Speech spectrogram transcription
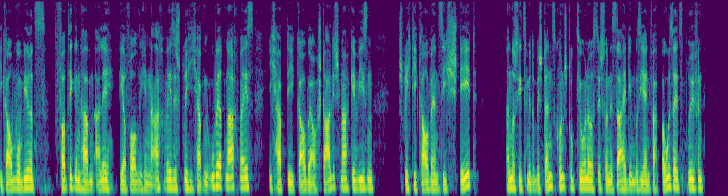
Die Gauben, wo wir jetzt fertigen, haben alle die erforderlichen Nachweise, sprich ich habe einen U-Wert-Nachweis, ich habe die Gaube auch statisch nachgewiesen, sprich die Gaube an sich steht. Anders sieht es mit der Bestandskonstruktion aus. Das ist so eine Sache, die muss ich einfach bauseits prüfen,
